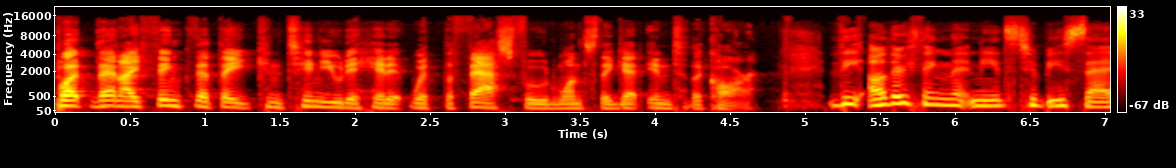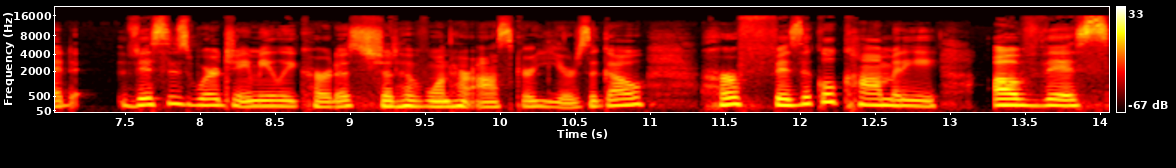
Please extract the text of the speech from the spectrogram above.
but then i think that they continue to hit it with the fast food once they get into the car. The other thing that needs to be said this is where Jamie Lee Curtis should have won her Oscar years ago. Her physical comedy of this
